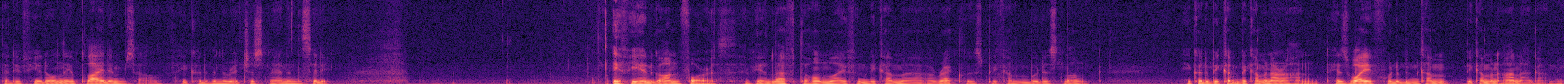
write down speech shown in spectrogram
that if he had only applied himself, he could have been the richest man in the city. If he had gone forth, if he had left the home life and become a, a recluse, become a Buddhist monk, he could have become, become an arahant. His wife would have become, become an anagami.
